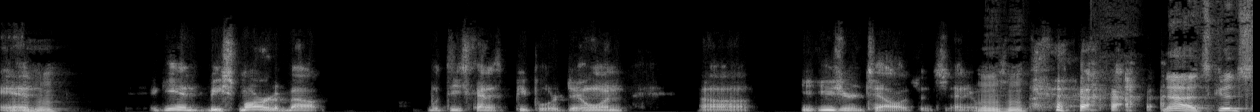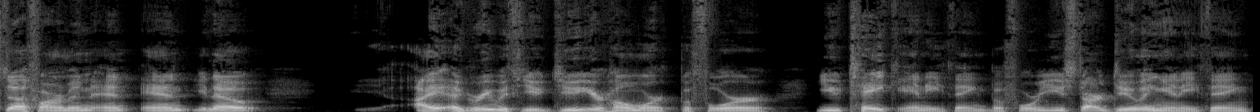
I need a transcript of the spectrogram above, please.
and mm-hmm. Again be smart about what these kind of people are doing. Uh, use your intelligence anyway. Mm-hmm. no it's good stuff armin. And and you know i agree with you. Do your homework before you take anything before you start doing anything.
